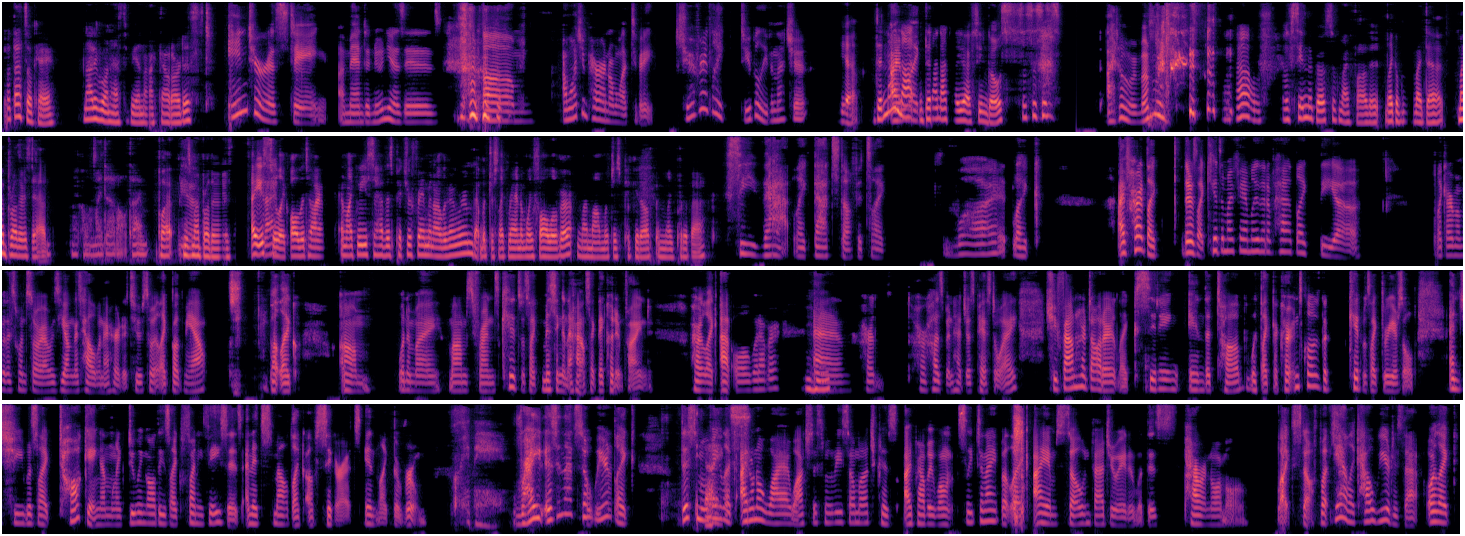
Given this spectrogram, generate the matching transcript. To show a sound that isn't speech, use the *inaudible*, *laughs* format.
But that's okay. Not everyone has to be a knockout artist. Interesting. Amanda Nunes is *laughs* um I'm watching paranormal activity. Do you ever like do you believe in that shit? yeah. Didn't I I'm not like- did I not tell you I've seen ghosts? *laughs* I don't remember this. *laughs* I have. I've seen the ghost of my father, like of my dad, my brother's dad. I call him my dad all the time, but he's Yeah. my brother. I used to like all the time, and like we used to have this picture frame in our living room that would just like randomly fall over. My mom would just pick it up and like put it back. See that, like that stuff, it's like what? Like I've heard like there's like kids in my family that have had like the uh like I remember this one story. I was young as hell when I heard it too, so it like bugged me out. But like um one of my mom's friends' kids was like missing in the house, like they couldn't find her like at all, whatever. Mm-hmm. and her her husband had just passed away. She found her daughter like sitting in the tub with like the curtains closed. The kid was like three years old, and she was like talking and like doing all these like funny faces, and it smelled like of cigarettes in like the room. Creepy. Right? Isn't that so weird? Like this movie, like I don't know why I watch this movie so much because I probably won't sleep tonight, but like I am so infatuated with this paranormal like stuff. But yeah, like how weird is that? Or like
